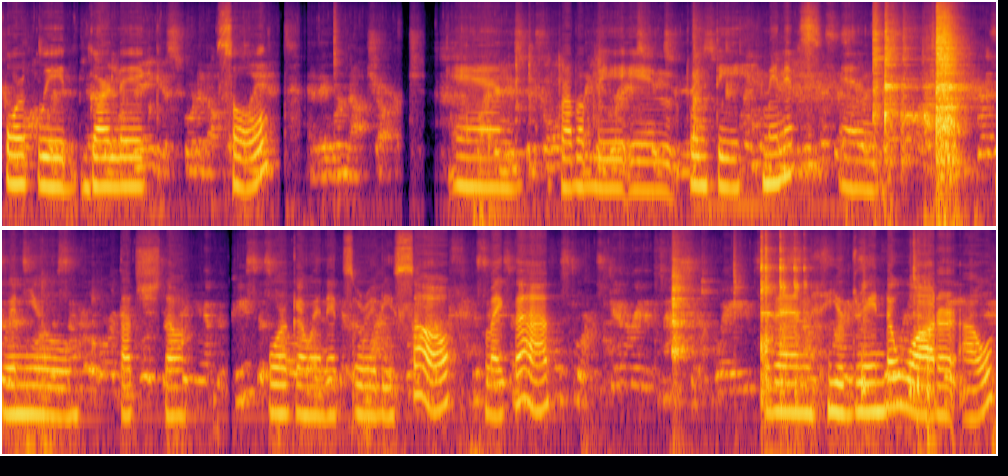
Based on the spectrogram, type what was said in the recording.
pork with garlic, salt, and probably in 20 minutes. And when you touch the pork and when it's already soft like that then you drain the water out.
